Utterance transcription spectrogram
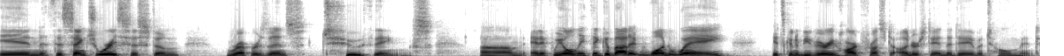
in the sanctuary system represents two things. Um, and if we only think about it one way, it's going to be very hard for us to understand the Day of Atonement.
